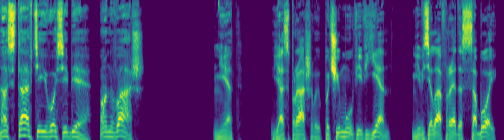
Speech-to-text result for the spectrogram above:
«Оставьте его себе, он ваш». «Нет, я спрашиваю, почему Вивьен не взяла Фреда с собой,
